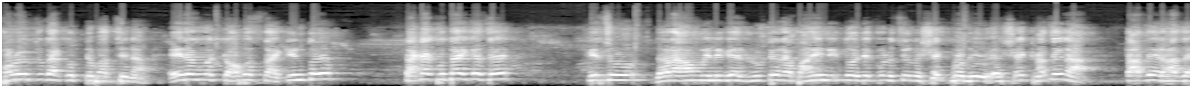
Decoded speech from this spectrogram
খরচ জোগাড় করতে পারছি না। এরকম একটা অবস্থায়। কিন্তু টাকা কোথায় গেছে? কিছু যারা আওয়ামী লীগের লুটেরা বাহিনী তৈরি করেছিল, শেখ মুজিব শেখ হাসিনা, তাদের হাতে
